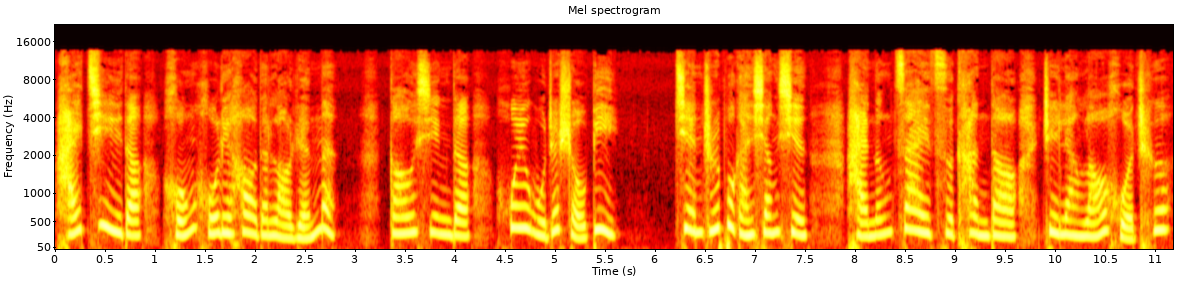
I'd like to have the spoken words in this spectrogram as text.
还记得红狐狸号的老人们，高兴地挥舞着手臂，简直不敢相信还能再次看到这辆老火车。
